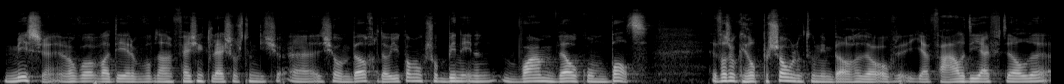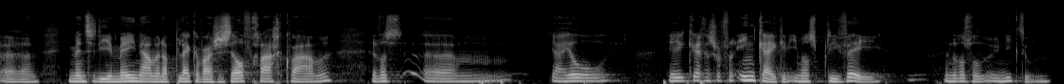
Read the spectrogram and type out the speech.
missen. En ook wel waarderen bijvoorbeeld aan Fashion Clash, zoals toen die show, uh, show in Belgrado. Je kwam ook zo binnen in een warm welkom bad. Het was ook heel persoonlijk toen in Belgrado, over de ja, verhalen die jij vertelde. Uh, de mensen die je meenamen naar plekken waar ze zelf graag kwamen. Het was um, ja, heel... Je kreeg een soort van inkijk in iemands privé. En dat was wel uniek toen.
